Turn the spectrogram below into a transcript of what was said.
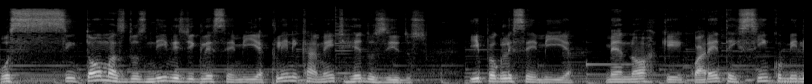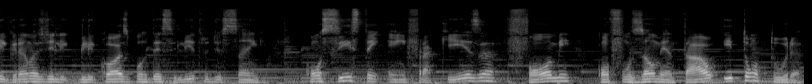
Os sintomas dos níveis de glicemia clinicamente reduzidos hipoglicemia menor que 45 mg de glicose por decilitro de sangue consistem em fraqueza, fome, confusão mental e tontura.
